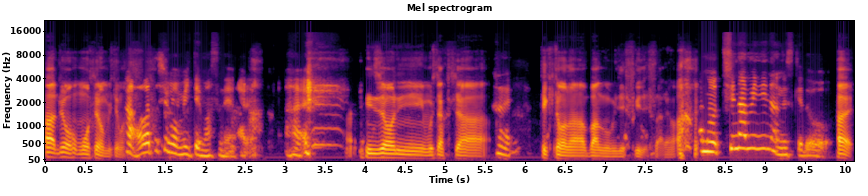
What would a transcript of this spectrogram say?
あ、両方もちろん見てます。あ、私も見てますね、あれ。はい。非常にむちゃくちゃはい。適当な番組で好きです、あれは。あの、ちなみになんですけど、はい。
